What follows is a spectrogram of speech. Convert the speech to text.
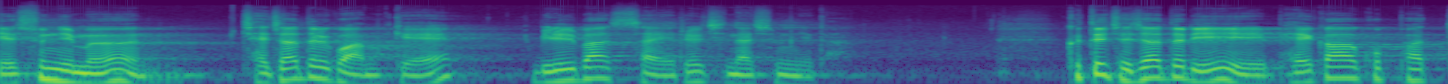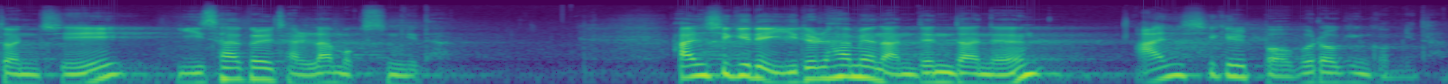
예수님은 제자들과 함께 밀밭 사이를 지나십니다. 그때 제자들이 배가 고팠던지 이삭을 잘라 먹습니다. 안식일에 일을 하면 안 된다는 안식일법을 어긴 겁니다.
